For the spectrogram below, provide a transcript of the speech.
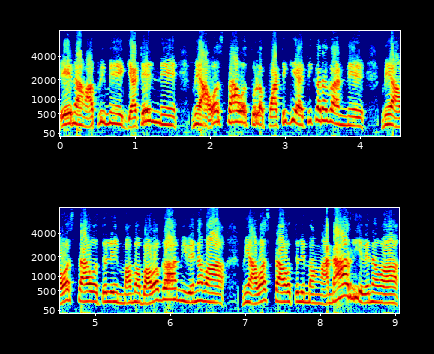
එහෙනම් අපි මේ ගැටෙන්නේ මේ අවස්ථාව තුළ පටිගය ඇති කරගන්නේ මේ අවස්ථාව තුළින් මම භවගාමි වෙනවා මේ අවස්ථාව තුළින් මං අනාර්ය වෙනවා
